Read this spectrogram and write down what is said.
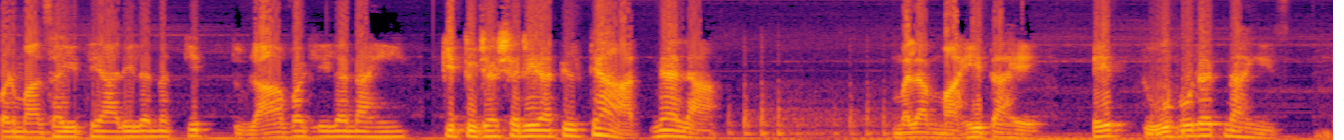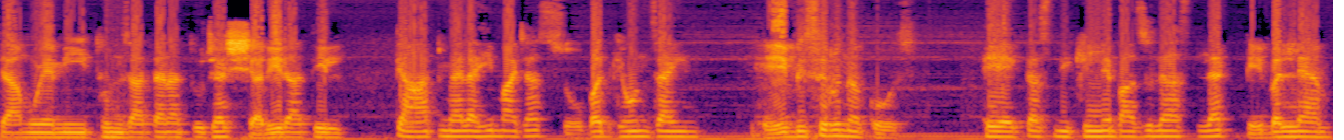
पण माझा इथे आलेलं नक्की तुला आवडलेलं नाही की तुझ्या शरीरातील त्या आत्म्याला? मला माहीत आहे हे तू बोलत नाहीस. त्यामुळे मी इथून जाताना तुझ्या शरीरातील त्या आत्म्यालाही माझ्या सोबत घेऊन जाईन. हे विसरू नकोस. हे ऐकताच निखिलने बाजूला असलेला टेबल लॅम्प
